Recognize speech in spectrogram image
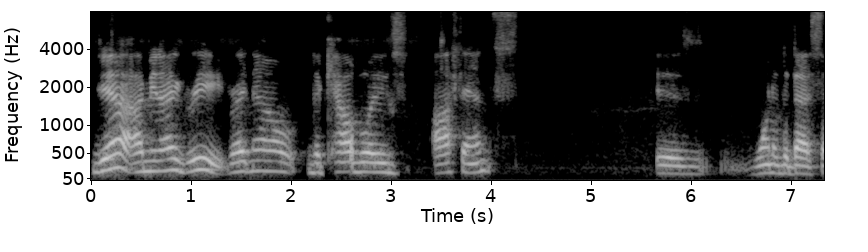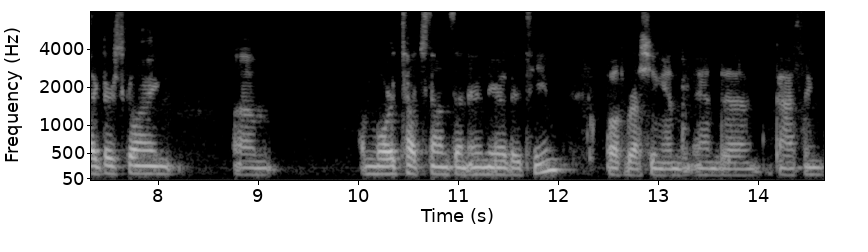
yeah, I mean, I agree. Right now, the Cowboys' offense is one of the best. Like they're scoring um, more touchdowns than any other team, both rushing and and uh, passing.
